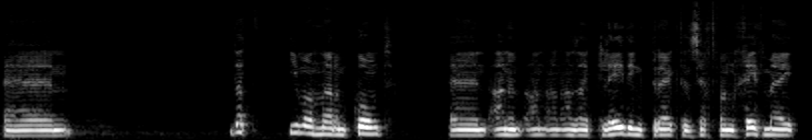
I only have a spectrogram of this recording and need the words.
En dat iemand naar hem komt en aan, hem, aan, aan, aan zijn kleding trekt en zegt van geef mij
